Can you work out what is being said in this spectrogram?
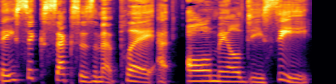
basic sexism at play at all male DC,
